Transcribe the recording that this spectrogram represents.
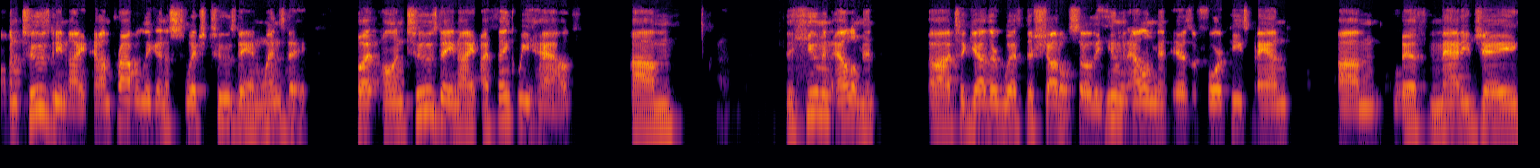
on Tuesday night, and I'm probably going to switch Tuesday and Wednesday. But on Tuesday night, I think we have um, the human element uh, together with the shuttle. So the human element is a four-piece band um, with Maddie J,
